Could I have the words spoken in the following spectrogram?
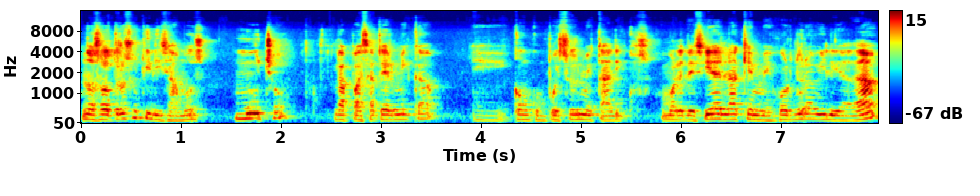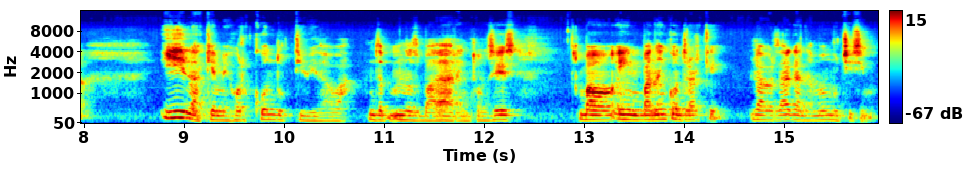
Nosotros utilizamos mucho la pasta térmica eh, con compuestos metálicos. Como les decía, es la que mejor durabilidad da y la que mejor conductividad va, nos va a dar. Entonces van a encontrar que la verdad ganamos muchísimo.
